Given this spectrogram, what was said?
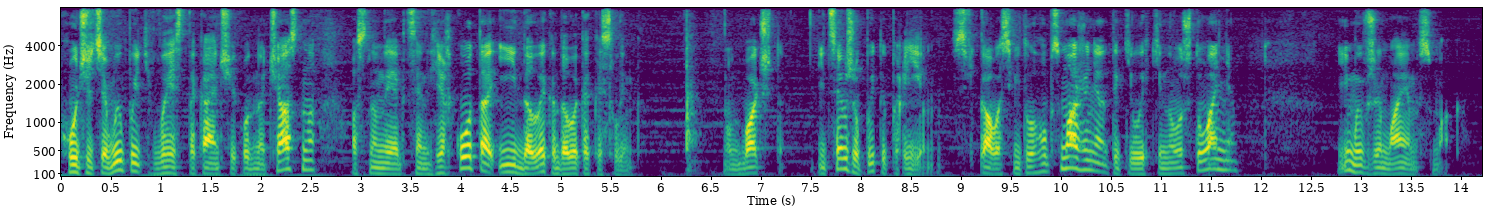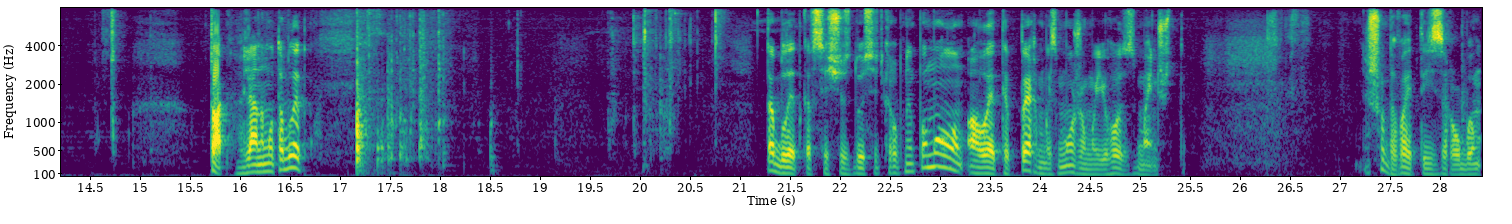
Хочеться випити весь стаканчик одночасно, основний акцент гіркота і далека-далека кислинка. От бачите. І це вже пити приємно. Кава світлого обсмаження, такі легкі налаштування. І ми вже маємо смак. Так, глянемо таблетку. Таблетка все ще з досить крупним помолом, але тепер ми зможемо його зменшити. Що давайте і зробимо?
